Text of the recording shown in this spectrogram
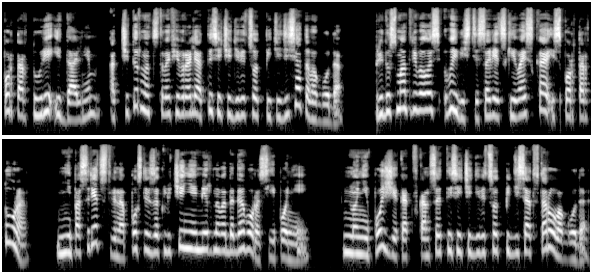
Порт-Артуре и Дальнем от 14 февраля 1950 года предусматривалось вывести советские войска из Порт-Артура непосредственно после заключения мирного договора с Японией, но не позже, как в конце 1952 года.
